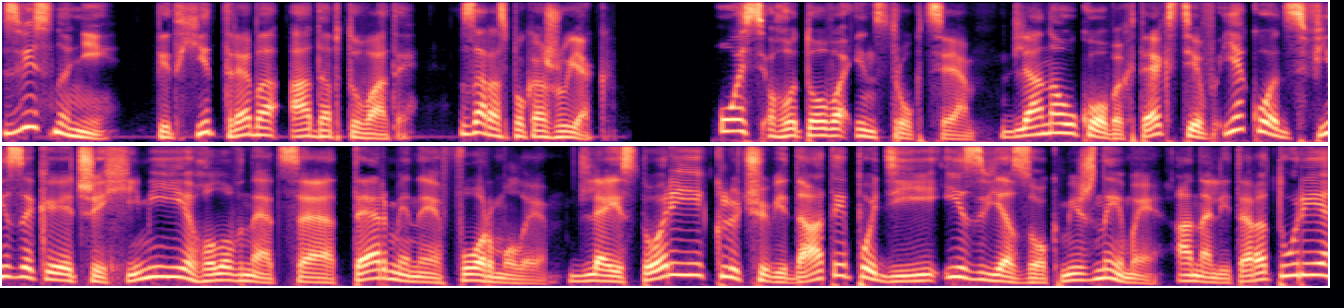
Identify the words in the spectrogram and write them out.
Звісно, ні. Підхід треба адаптувати. Зараз покажу як. Ось готова інструкція. Для наукових текстів, як от з фізики чи хімії, головне це терміни, формули. Для історії ключові дати, події і зв'язок між ними. А на літературі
